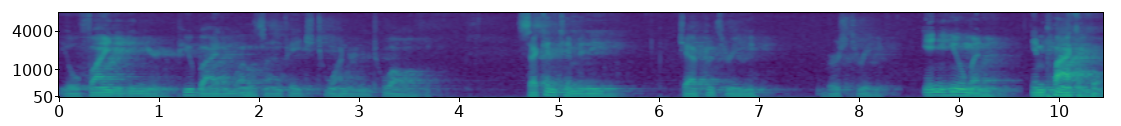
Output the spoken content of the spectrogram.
you'll find it in your Pew Bible. It's on page 212. 2 Timothy chapter 3, verse 3. Inhuman, implacable,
